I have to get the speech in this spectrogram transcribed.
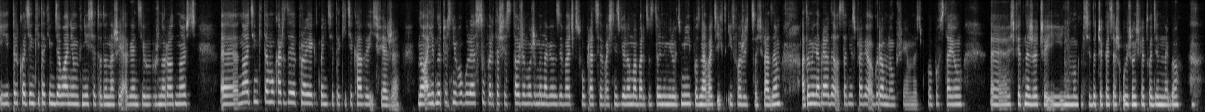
I tylko dzięki takim działaniom wniesie to do naszej agencji różnorodność, E, no a dzięki temu każdy projekt będzie taki ciekawy i świeży. No a jednocześnie w ogóle super też jest to, że możemy nawiązywać współpracę właśnie z wieloma bardzo zdolnymi ludźmi, poznawać ich i tworzyć coś razem. A to mi naprawdę ostatnio sprawia ogromną przyjemność, bo powstają e, świetne rzeczy i nie mogę się doczekać, aż ujrzą światła dziennego.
